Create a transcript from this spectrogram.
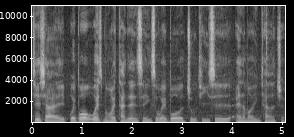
接下来微波为什么会谈这件事情？是微波主题是 Animal Intelligence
